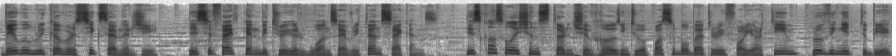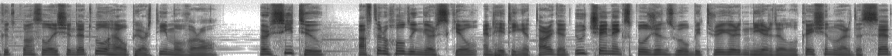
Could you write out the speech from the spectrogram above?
they will recover 6 energy. This effect can be triggered once every 10 seconds. These constellations turn Chevreuse into a possible battery for your team, proving it to be a good constellation that will help your team overall. Her C2 after holding your skill and hitting a target, two chain explosions will be triggered near the location where the set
